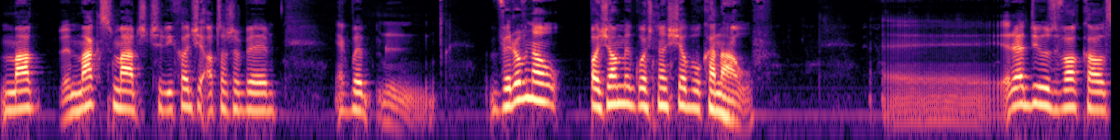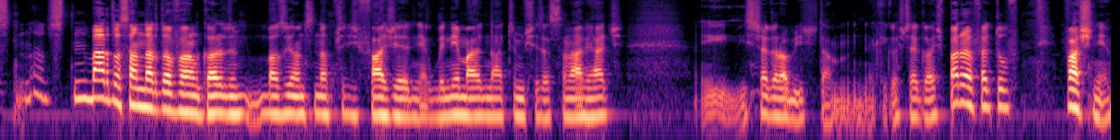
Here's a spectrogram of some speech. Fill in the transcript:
Ma max match, czyli chodzi o to, żeby jakby mm, wyrównał poziomy głośności obu kanałów. Reduce vocals, no, bardzo standardowy algorytm bazujący na przeciwfazie, jakby nie ma na czym się zastanawiać i, i z czego robić tam jakiegoś czegoś. Parę efektów, właśnie,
